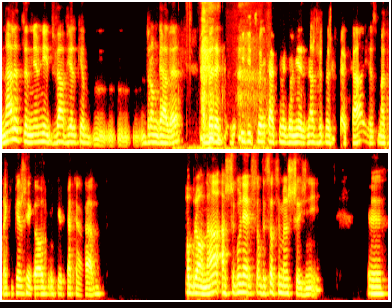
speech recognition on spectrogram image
No ale tym niemniej dwa wielkie drągale, a widzi człowieka, którego nie zna, zwykle szczeka, jest, ma taki pierwszy jego odruch, jest taka obrona, a szczególnie jak są wysocy mężczyźni, y,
